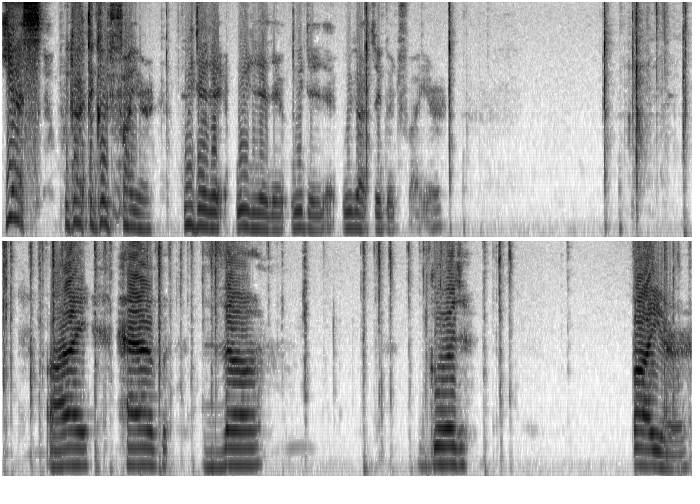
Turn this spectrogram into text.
Yes! We got the good fire! We did it, we did it, we did it. We got the good fire. I have the good fire.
